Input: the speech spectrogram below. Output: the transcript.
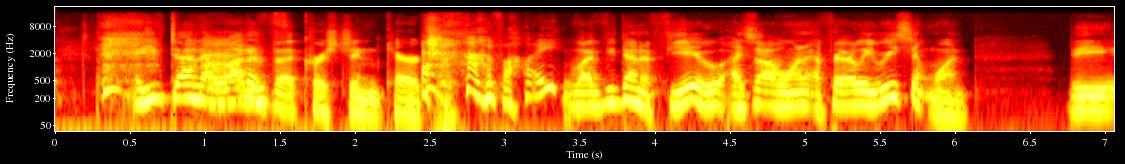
You've done a lot of uh, Christian characters. Have I? well, have you done a few? I saw one, a fairly recent one. The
